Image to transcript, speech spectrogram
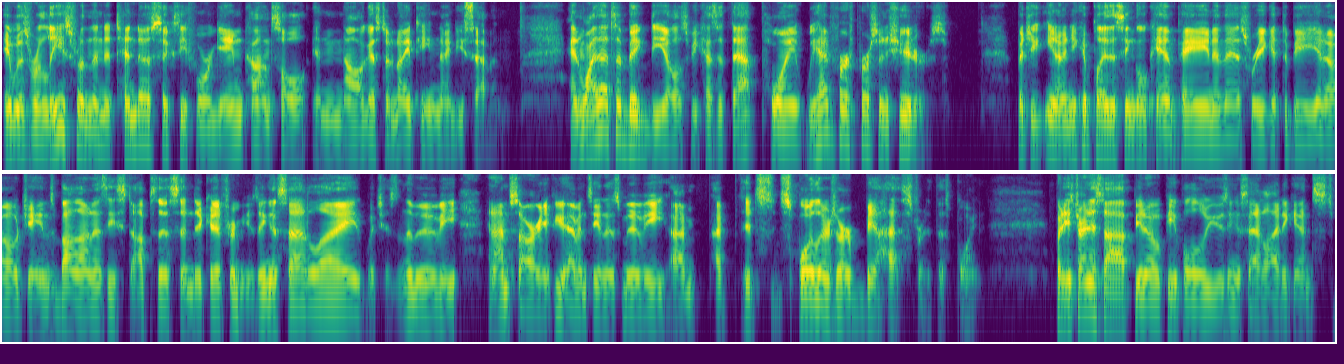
it was released from the nintendo 64 game console in august of 1997 and why that's a big deal is because at that point we had first person shooters but you you know, and you can play the single campaign in this where you get to be, you know, James Bond as he stops the syndicate from using a satellite, which is in the movie. And I'm sorry if you haven't seen this movie. I'm I, it's spoilers are behest at this point. But he's trying to stop, you know, people using a satellite against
